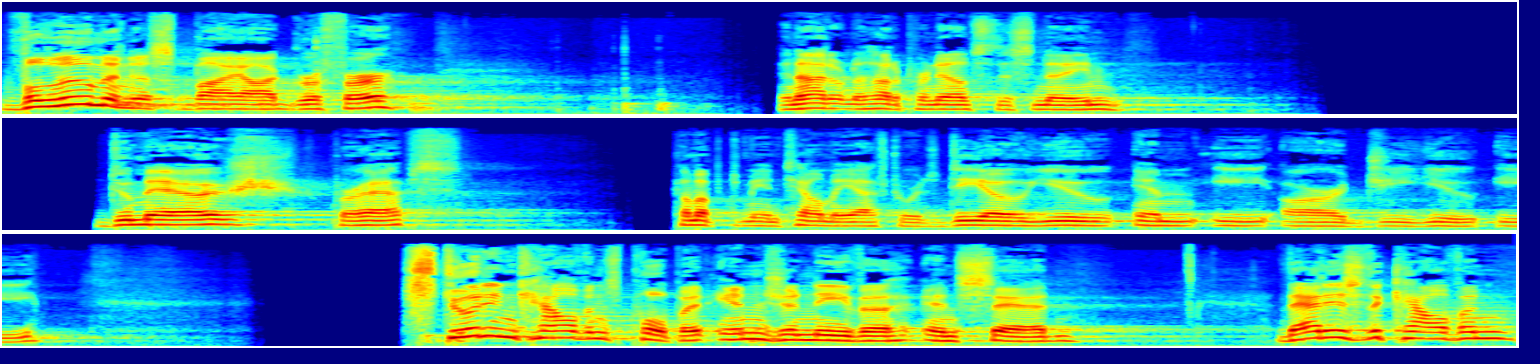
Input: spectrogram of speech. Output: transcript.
voluminous biographer, and I don't know how to pronounce this name, Doumergue, perhaps? Come up to me and tell me afterwards. D O U M E R G U E. Stood in Calvin's pulpit in Geneva and said, That is the Calvin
